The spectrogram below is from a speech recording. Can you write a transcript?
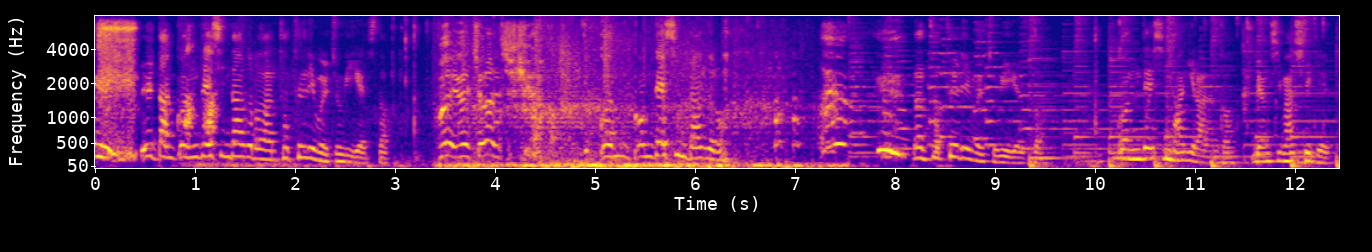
일단 꼰대 신당으로 난 터틀림을 죽이겠어. 왜 왜 저를 죽여요? 꼰 꼰대 신당으로. 난 터틀림을 죽이겠어. 꼰대 신당이라는 거 명심하시길.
